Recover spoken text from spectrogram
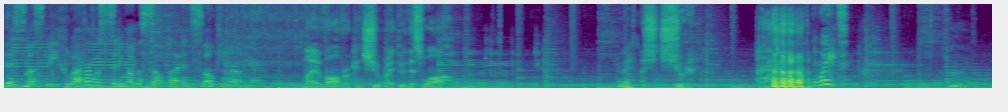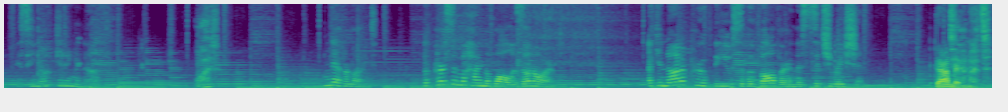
This must be whoever was sitting on the sofa and smoking earlier. My evolver can shoot right through this wall. Really? I should shoot him. Wait! Hmm. Is he not getting enough? What? Never mind. The person behind the wall is unarmed. I cannot approve the use of Evolver in this situation. Damn it. Damn it.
